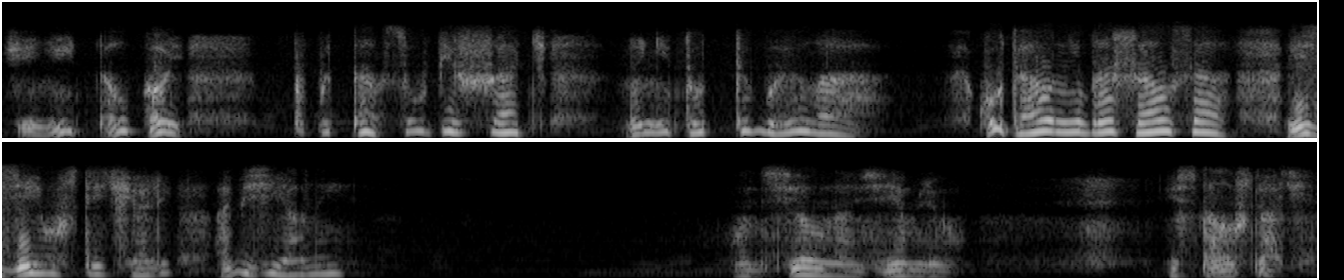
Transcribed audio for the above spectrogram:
Тени толкай попытался убежать, но не тут-то было. Куда он ни бросался, везде его встречали обезьяны. Он сел на землю и стал ждать.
